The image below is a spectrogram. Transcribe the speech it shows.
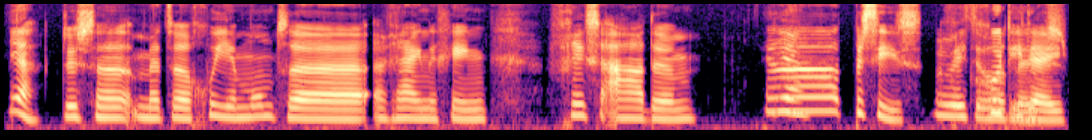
Ja. Dus uh, met een goede mondreiniging, frisse adem, ja, precies. We weten Goed idee.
